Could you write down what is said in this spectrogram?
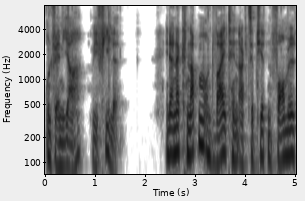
Und wenn ja, wie viele? In einer knappen und weithin akzeptierten Formel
